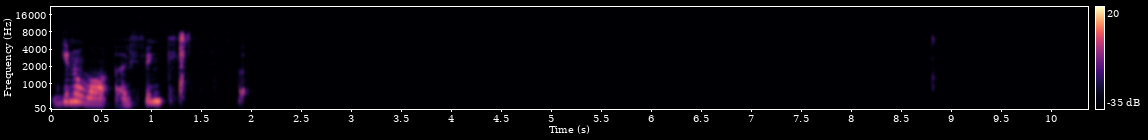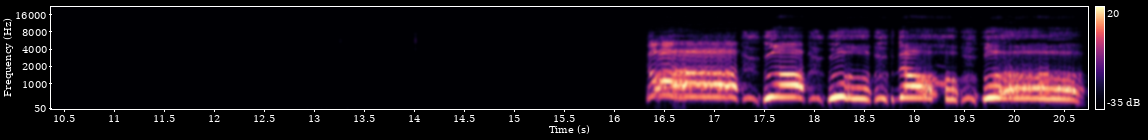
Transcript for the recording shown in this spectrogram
You know what, I think... Ah! Ah! Ah! No! Ah!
